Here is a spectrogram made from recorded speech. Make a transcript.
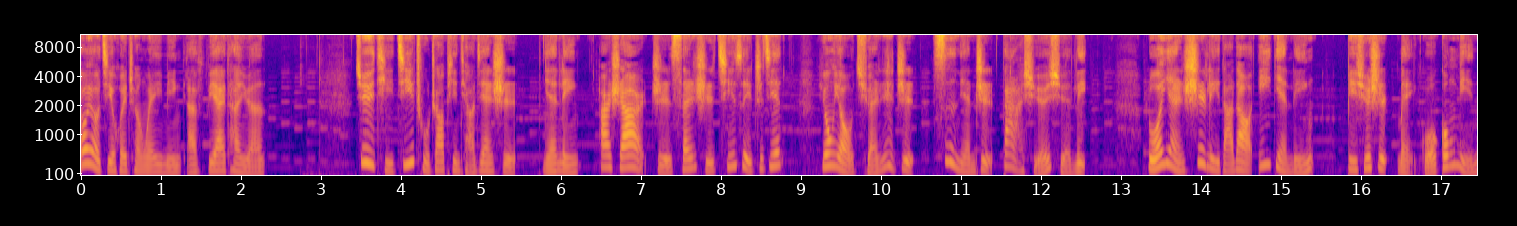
都有机会成为一名 FBI 探员。具体基础招聘条件是：年龄二十二至三十七岁之间，拥有全日制四年制大学学历，裸眼视力达到一点零，必须是美国公民。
